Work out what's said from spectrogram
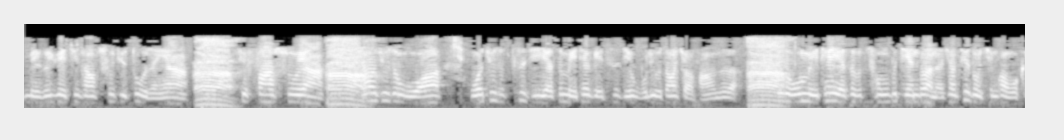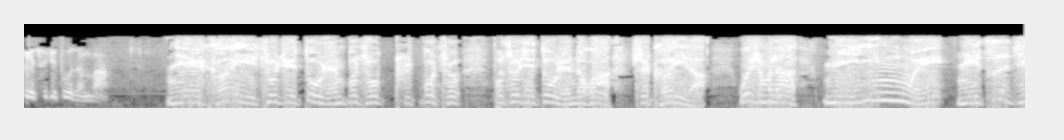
每个月经常出去渡人呀，啊去发书呀，啊然后就是我我就是自己也是每天给自己五六张小房子，啊就是我每天也是从不间断的，像这种情况我可以出去渡人吧？你可以出去渡人，不出不出不出去渡人的话是可以的。为什么呢？你因为你自己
